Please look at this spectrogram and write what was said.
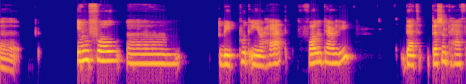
uh info um, to be put in your head voluntarily that doesn't have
